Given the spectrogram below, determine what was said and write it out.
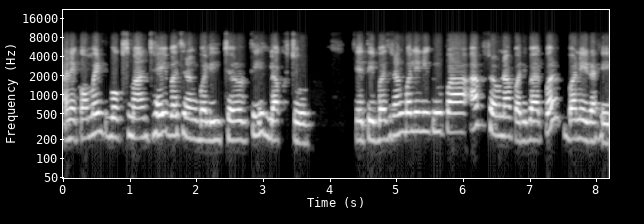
અને કોમેન્ટ બોક્સમાં જય બજરંગબલી જરૂરથી લખજો. જેથી બજરંગબલીની કૃપા આપ સૌના પરિવાર પર બની રહે.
